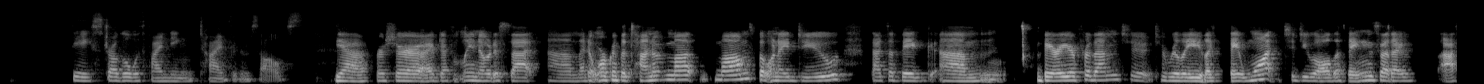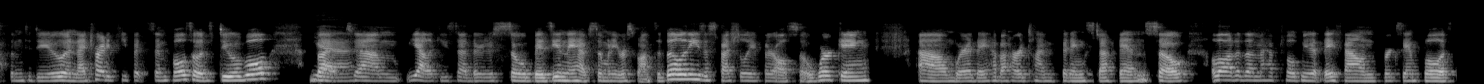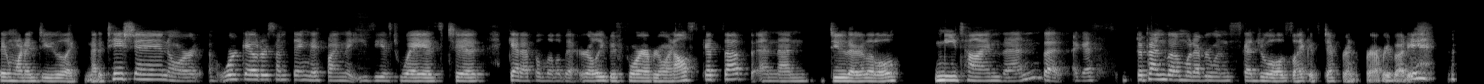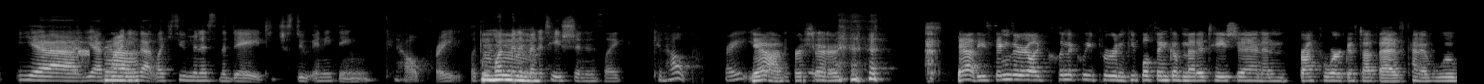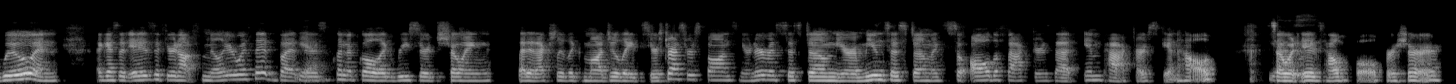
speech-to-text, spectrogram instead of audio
they struggle with finding time for themselves. Yeah, for sure. I've definitely noticed that. Um, I don't work with a ton of mo- moms, but when I do, that's a big um, barrier for them to to really like. They want to do all the things that I've asked them to do, and I try to keep it simple so it's doable. Yeah. But um, yeah, like you said, they're just so busy and they have so many responsibilities, especially if they're also working um, where they have a hard time fitting stuff in. So a lot of them have told me that they found, for example, if they want to do like meditation or a workout or something, they find the easiest way is to get up a little bit early before everyone else gets up and then do their little me time then. But I guess depends on what everyone's schedule is like. It's different for everybody. yeah, yeah. Finding that like few minutes in the day to just do anything can help, right? Like a mm-hmm. one minute meditation is like can help, right? You yeah, for sure. yeah, these things are like clinically proven. People think of meditation and breath work and stuff as kind of woo woo. And I guess it is if you're not familiar with it, but yeah. there's clinical like research showing that it actually like modulates your stress response, your nervous system, your immune system, like so all the factors that impact our skin health. Yes. So it is helpful for sure.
